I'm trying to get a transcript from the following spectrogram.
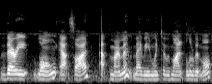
very long outside at the moment. Maybe in winter we might a little bit more.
